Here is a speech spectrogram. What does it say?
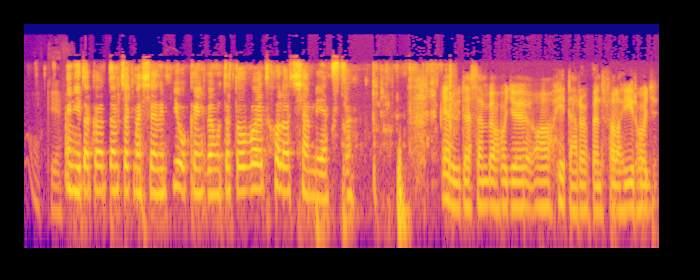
Okay. Ennyit akartam csak mesélni. Jó könyvbemutató volt, holott semmi extra. Erőt eszembe, hogy a héten röppent fel a hír, hogy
